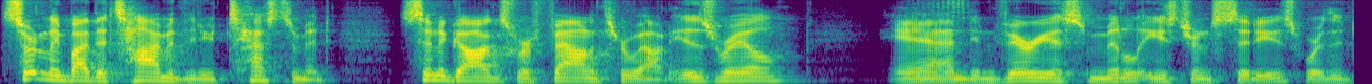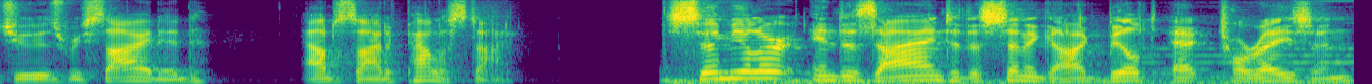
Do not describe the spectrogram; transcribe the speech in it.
Certainly by the time of the New Testament, synagogues were found throughout Israel and in various Middle Eastern cities where the Jews resided outside of Palestine. Similar in design to the synagogue built at Chorazin,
